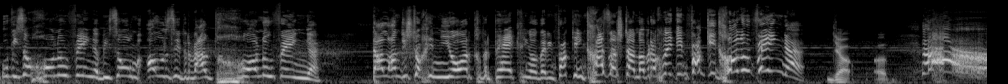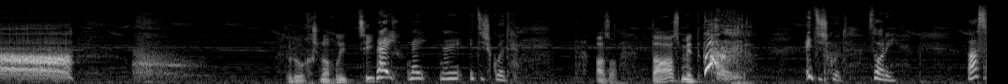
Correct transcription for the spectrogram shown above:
Und wieso Konufingen? Wieso um alles in der Welt Konufingen? Da Land ist doch in New York oder Peking oder in fucking Kasachstan, aber doch nicht in fucking Konufingen! Ja, äh, brauchst du noch ein bisschen Zeit? Nein, nein, nein, jetzt ist gut. Also, das mit... Jetzt ist gut. Sorry. Was?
